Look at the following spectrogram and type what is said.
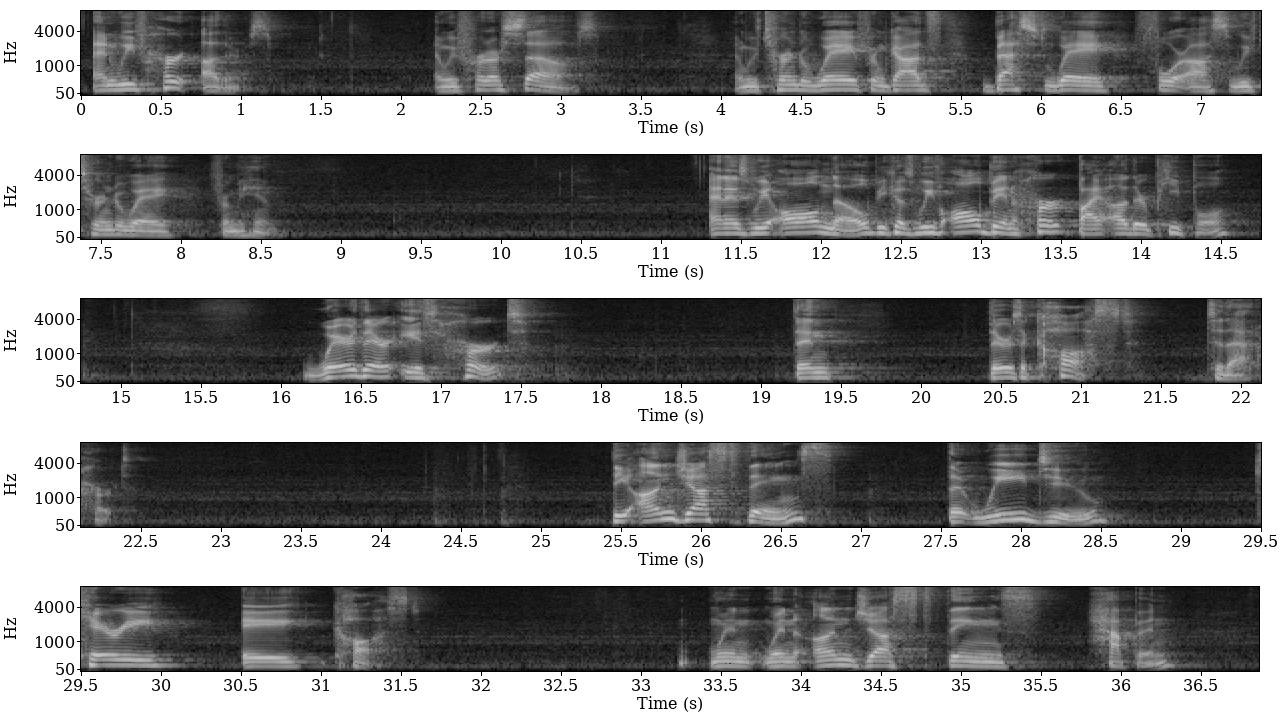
And we've hurt others, and we've hurt ourselves, and we've turned away from God's best way for us, we've turned away from Him. And as we all know, because we've all been hurt by other people, where there is hurt, then there's a cost to that hurt. The unjust things that we do carry a cost. When, when unjust things happen,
